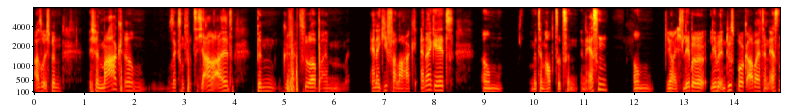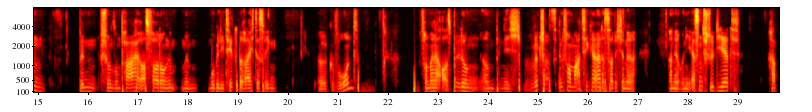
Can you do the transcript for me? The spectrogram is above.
Also ich bin, ich bin Marc, ähm, 46 Jahre alt, bin Geschäftsführer beim Energieverlag Energate ähm, mit dem Hauptsitz in, in Essen. Ähm, ja, ich lebe, lebe in Duisburg, arbeite in Essen, bin schon so ein paar Herausforderungen im Mobilitätsbereich deswegen äh, gewohnt. Von meiner Ausbildung ähm, bin ich Wirtschaftsinformatiker. Das habe ich in der, an der Uni Essen studiert. Habe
